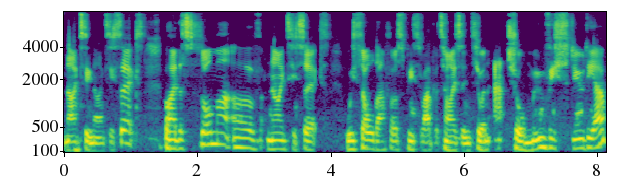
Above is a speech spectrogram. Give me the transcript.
1996 by the summer of 96 we sold our first piece of advertising to an actual movie studio.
